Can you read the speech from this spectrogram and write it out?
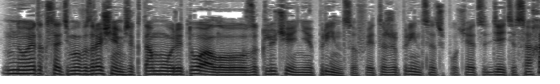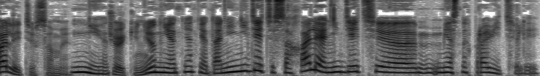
Ну, это, кстати, мы возвращаемся к тому ритуалу заключения принцев. Это же принцы, это же, получается, дети Сахали те самые? Нет. Чоки, нет? Нет, нет, нет. Они не дети Сахали, они дети местных правителей.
